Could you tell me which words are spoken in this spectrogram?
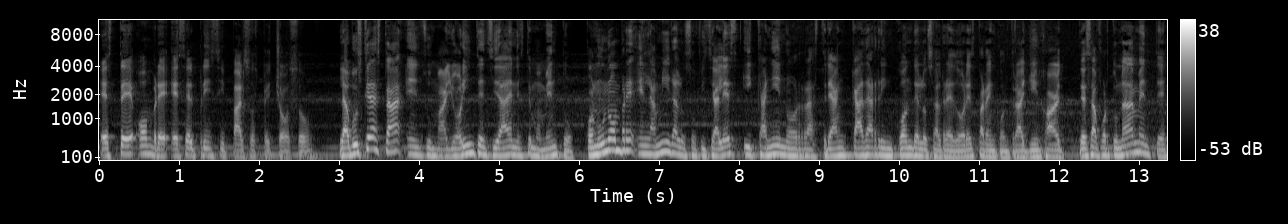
este hombre es el principal sospechoso. La búsqueda está en su mayor intensidad en este momento. Con un hombre en la mira, los oficiales y caninos rastrean cada rincón de los alrededores para encontrar a Jean Hart. Desafortunadamente,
